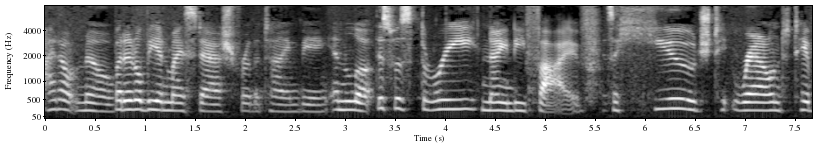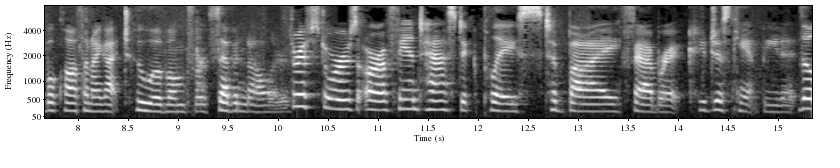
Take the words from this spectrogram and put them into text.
I don't know. But it'll be in my stash for the time being. And look, this was $3.95. It's a huge round tablecloth and I got two of them for $7. Thrift stores are a fantastic place to buy fabric. You just can't beat it. The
